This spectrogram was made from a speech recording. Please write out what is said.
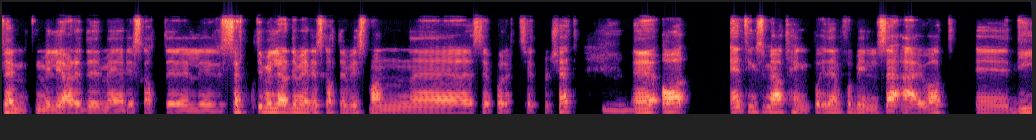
15 milliarder mer i skatter, eller 70 milliarder mer i skatter hvis man eh, ser på Rødt sitt budsjett. Mm. Eh, og en ting som jeg har tenkt på i den forbindelse, er jo at eh, de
